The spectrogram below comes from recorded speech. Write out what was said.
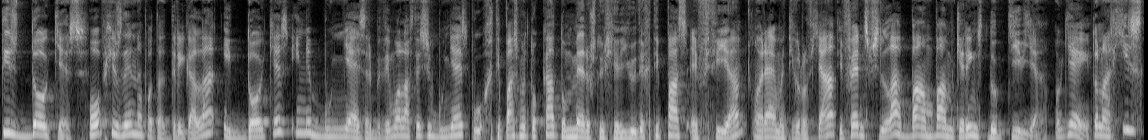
τις ντόκες. Όποιος δεν είναι από τα Τρίκαλα, οι ντόκες είναι μπουνιές, ρε παιδί μου, όλα αυτές οι μπουνιές που χτυπάς με το κάτω μέρος του χεριού, δεν χτυπάς ευθεία, ωραία με τη γροθιά, τη φέρνεις ψηλά, μπαμ μπαμ και ρίχνεις ντοκίδια. OK. Okay. Τον αρχίζεις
